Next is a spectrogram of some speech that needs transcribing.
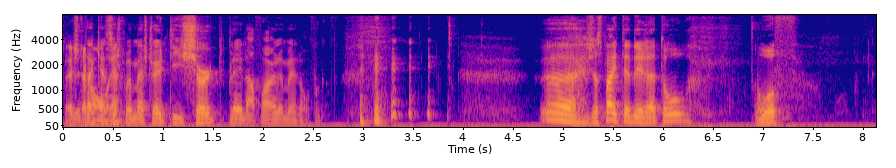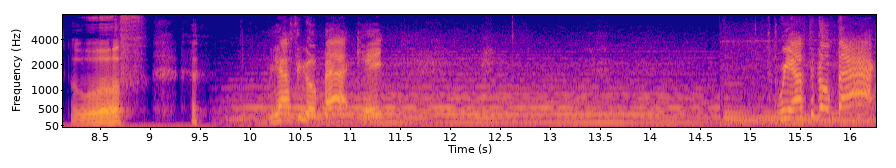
Ben, je te ça, comprends. je pourrais m'acheter un t-shirt plein d'affaires, là, mais non, fuck. Euh, J'espère que t'as des retours. Ouf. Ouf. We have to go back, Kate. We have to go back!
